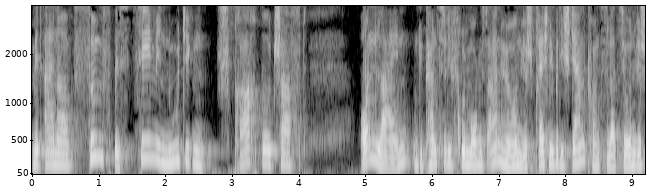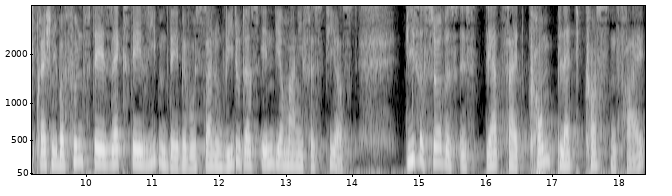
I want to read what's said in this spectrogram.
mit einer fünf bis zehnminütigen Sprachbotschaft online und du kannst dir die früh morgens anhören. Wir sprechen über die Sternkonstellation, wir sprechen über 5D, 6D, 7D Bewusstsein und wie du das in dir manifestierst. Dieser Service ist derzeit komplett kostenfrei.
